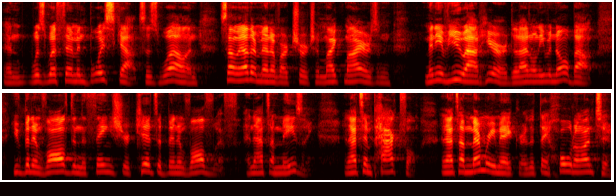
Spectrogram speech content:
and was with them in Boy Scouts as well, and some of the other men of our church, and Mike Myers, and many of you out here that I don't even know about. You've been involved in the things your kids have been involved with, and that's amazing, and that's impactful, and that's a memory maker that they hold on to.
